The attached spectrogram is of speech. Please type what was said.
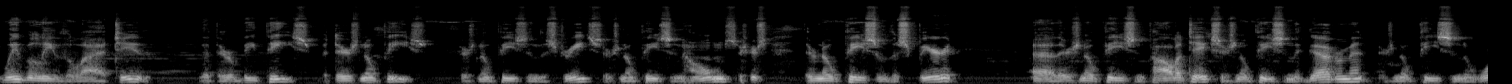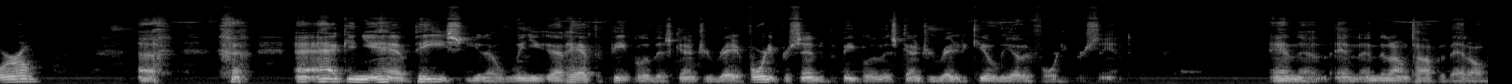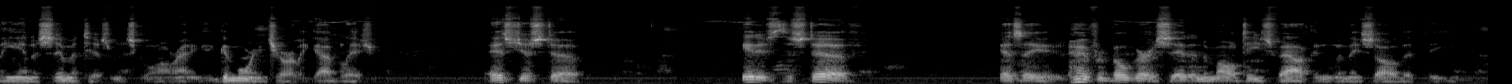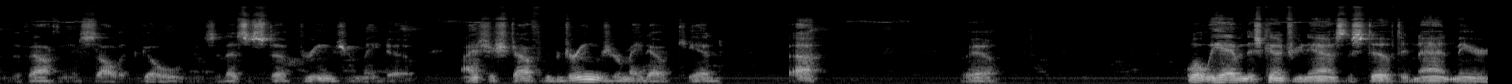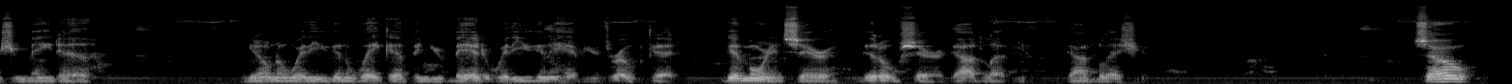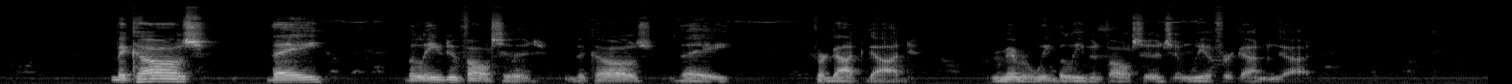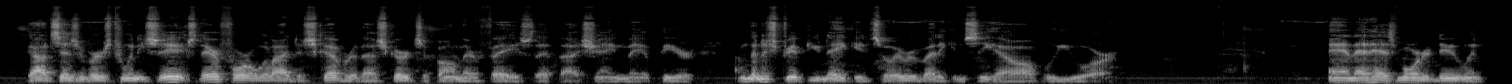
we believe the lie too that there will be peace, but there's no peace. There's no peace in the streets. There's no peace in homes. There's there's no peace of the spirit. Uh, there's no peace in politics. There's no peace in the government. There's no peace in the world. Uh, how can you have peace, you know, when you got half the people of this country ready, 40% of the people in this country ready to kill the other 40%? And, uh, and and then on top of that, all the anti-Semitism that's going on around. Good morning, Charlie. God bless you. It's just, uh, it is the stuff as a Humphrey Bogart said in the Maltese Falcon when they saw that the the Falcon was solid gold. So that's the stuff dreams are made of. That's the stuff dreams are made of, kid. Uh, well, what we have in this country now is the stuff that nightmares are made of. You don't know whether you're going to wake up in your bed or whether you're going to have your throat cut. Good morning, Sarah. Good old Sarah. God love you. God bless you. So, because they believed in falsehoods, because they forgot God. Remember, we believe in falsehoods and we have forgotten God. God says in verse 26, Therefore will I discover thy skirts upon their face, that thy shame may appear. I'm going to strip you naked so everybody can see how awful you are. And that has more to do with,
